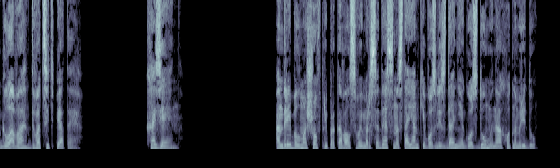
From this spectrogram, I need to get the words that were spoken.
Глава двадцать пятая. Хозяин. Андрей Балмашов припарковал свой Мерседес на стоянке возле здания Госдумы на охотном ряду.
